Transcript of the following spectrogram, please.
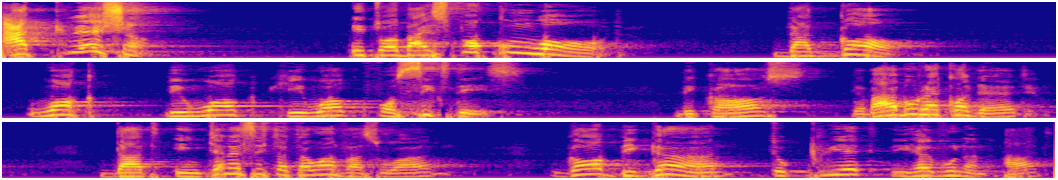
At creation, it was by spoken word that God walked the walk he walked for six days. Because the Bible recorded that in Genesis chapter 1, verse 1, God began to create the heaven and earth.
